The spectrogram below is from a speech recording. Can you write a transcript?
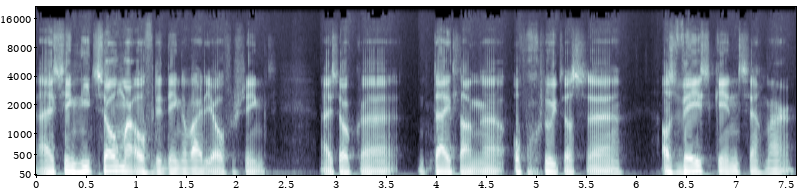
hij zingt niet zomaar over de dingen waar hij over zingt. Hij is ook een tijd lang opgegroeid als, als weeskind, zeg maar.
